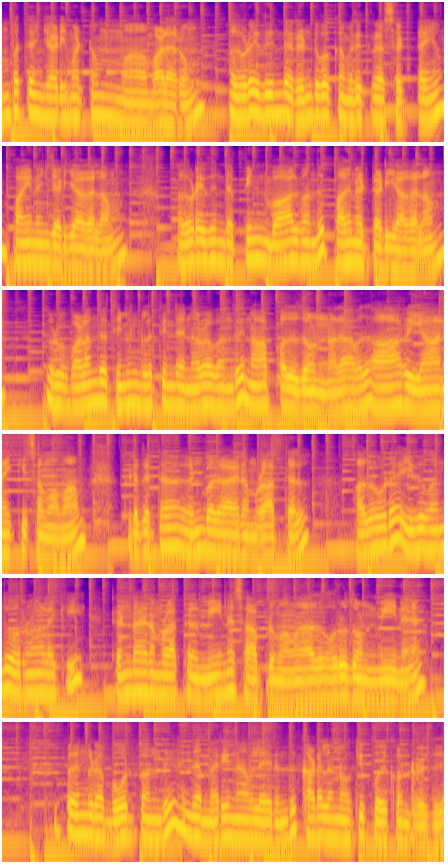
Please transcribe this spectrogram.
ஐம்பத்தஞ்சு அடி மட்டும் வளரும். அதோட இது இந்த ரெண்டு பக்கம் இருக்கிற செட்டையும் பதினஞ்சு அடி அகலம். அதோட இது இந்த பின் வால் வந்து பதினெட்டு அடி அகலம். ஒரு வளர்ந்த திமிங்கலத்தின் நிறம் வந்து நாற்பது தொன் அதாவது ஆறு யானைக்கு சமமாம். கிட்டத்தட்ட எண்பதாயிரம் ராத்தல். அதோட இது வந்து ஒரு நாளைக்கு ரெண்டாயிரம் ராத்தல் மீனை சாப்பிடுமாம் அதாவது ஒரு தொன் மீனை. இப்போ எங்களோட போட் வந்து இந்த மெரினாவில் இருந்து கடலை நோக்கி போய் கொண்டிருக்கு.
